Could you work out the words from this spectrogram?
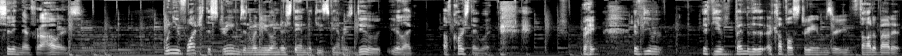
sitting there for hours. When you've watched the streams and when you understand what these scammers do, you're like, of course they would, right? If you if you've been to the, a couple streams or you've thought about it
